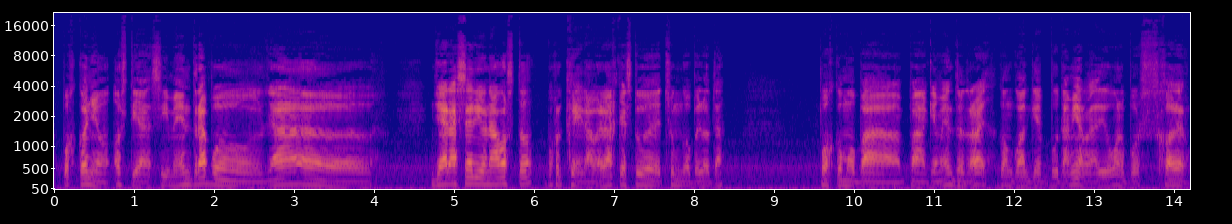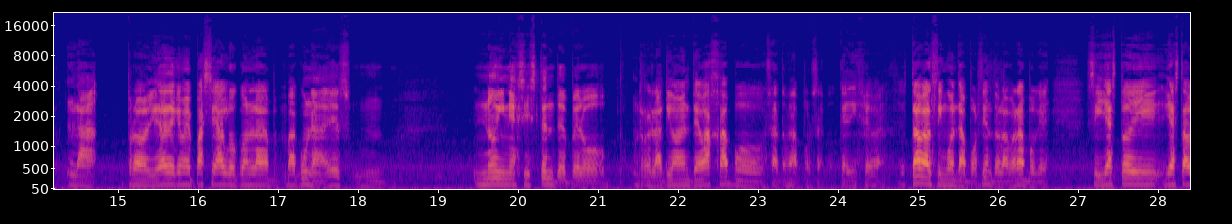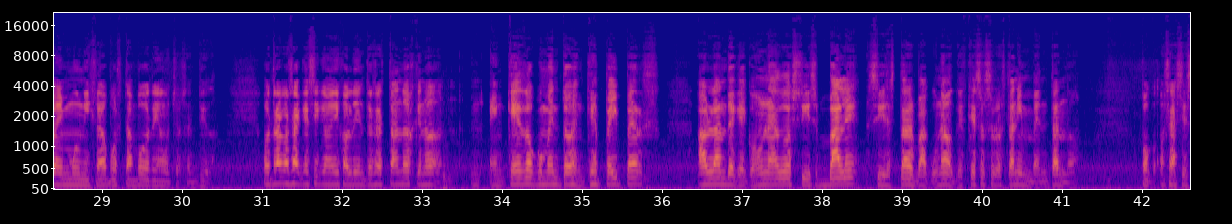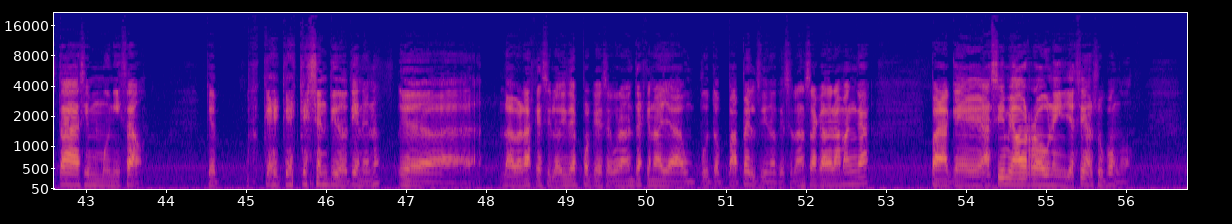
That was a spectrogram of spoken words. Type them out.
Pues coño, hostia, si me entra, pues ya. Ya era serio en agosto, porque la verdad es que estuve chungo pelota. Pues como para que me entre otra vez, con cualquier puta mierda. Digo, bueno, pues joder, la probabilidad de que me pase algo con la vacuna es mm, no inexistente, pero relativamente baja, pues a tomar por saco. Que dije, estaba al 50%, la verdad, porque si ya estoy, ya estaba inmunizado, pues tampoco tenía mucho sentido. Otra cosa que sí que me dijo el de Interestando es que no, en qué documentos, en qué papers hablan de que con una dosis vale si estás vacunado, que es que eso se lo están inventando. O sea, si estás inmunizado. ¿Qué, qué, qué- sentido tiene, no? Eh, la verdad es que si lo dices porque seguramente es que no haya un puto papel, sino que se lo han sacado de la manga para que así me ahorro una inyección, supongo.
